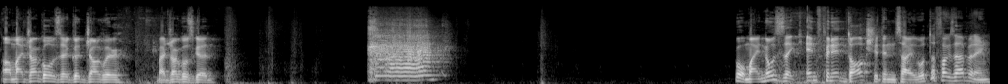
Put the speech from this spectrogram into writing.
Oh, my jungle is a good jungler. My jungle's good. Bro, my nose is like infinite dog shit inside. What the fuck's happening?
